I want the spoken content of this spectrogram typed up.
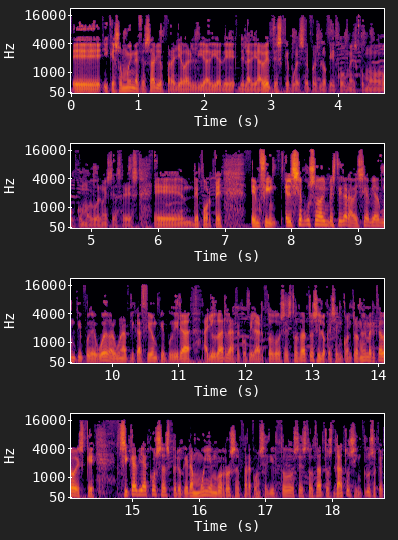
eh, y que son muy necesarios para llevar el día a día de, la diabetes, que puede ser pues lo que comes, cómo, duermes y haces deporte. En fin, él se puso a investigar a ver si había algún tipo de web, alguna aplicación que pudiera ayudarle a recopilar todos estos datos y lo que se encontró en el mercado es que sí que había cosas, pero que eran muy engorrosas para conseguir todos estos datos, datos incluso que,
